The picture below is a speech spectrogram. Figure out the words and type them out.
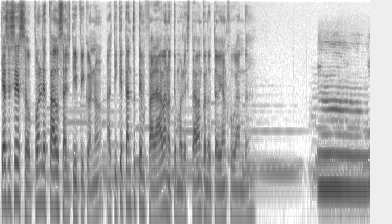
¿qué haces eso? Ponle pausa al típico, ¿no? ¿A ti qué tanto te enfadaban o te molestaban cuando te veían jugando? Mm,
